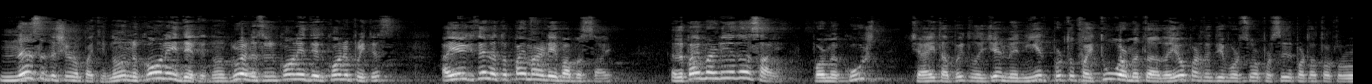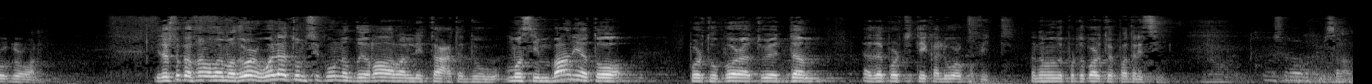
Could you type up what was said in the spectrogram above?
nëse dëshiron pajtim. Domthonë në kohën e idetit, domthonë gruaja nëse në kohën e idetit, kohën e pritjes, ai e kthen atë pa i marrë leje babës së saj. Edhe pa i marrë leje edhe asaj, por me kusht që ai ta bëjë këtë gjë me nijet për t'u pajtuar me të dhe jo për ta divorcuar përsëri për ta torturuar gruan. Gjithashtu ka thënë Allahu i Madhëruar, "Wala tumsikuhunna dhiraran li ta'tadu." Mos i mbani ato për t'u bërë atyre dëm edhe për t'i tejkaluar kufijtë. Domethënë për t'u bërë atyre padrejtësi. Selam.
